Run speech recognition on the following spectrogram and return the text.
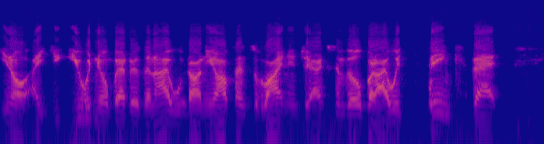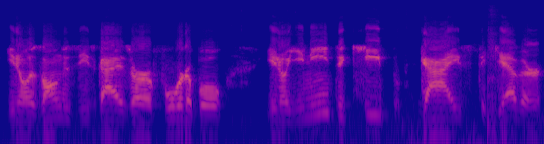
you know, I, you would know better than I would on the offensive line in Jacksonville. But I would think that, you know, as long as these guys are affordable, you know, you need to keep guys together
